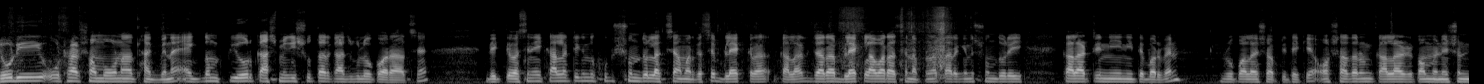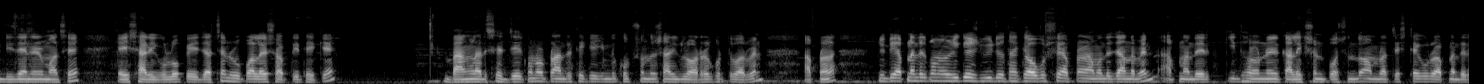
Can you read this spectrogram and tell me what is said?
জরি ওঠার সম্ভাবনা থাকবে না। একদম পিওর কাশ্মীরি সুতার কাজগুলো করা আছে। দেখতে পাচ্ছেন, এই কালারটি কিন্তু খুব সুন্দর লাগছে আমার কাছে ব্ল্যাক কালার যারা ব্ল্যাক লাভার আছেন আপনারা, তারা কিন্তু সুন্দর এই কালারটি নিয়ে নিতে পারবেন রূপালয় শপটি থেকে। অসাধারণ কালার কম্বিনেশন ডিজাইনের মাঝে এই শাড়িগুলো পেয়ে যাচ্ছেন রূপালয় শপটি থেকে। বাংলাদেশের যে কোনো প্রান্তে থেকে কিন্তু খুব সুন্দর শাড়িগুলো অর্ডার করতে পারবেন আপনারা। যদি আপনাদের কোনো রিকোয়েস্ট ভিডিও থাকে, অবশ্যই আপনারা আমাদের জানাবেন। আপনাদের কি ধরনের কালেকশন পছন্দ, আমরা চেষ্টা করব আপনাদের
